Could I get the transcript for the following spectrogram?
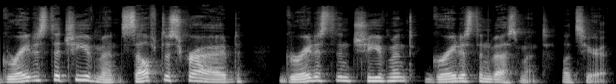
greatest achievement, self described greatest achievement, greatest investment. Let's hear it.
